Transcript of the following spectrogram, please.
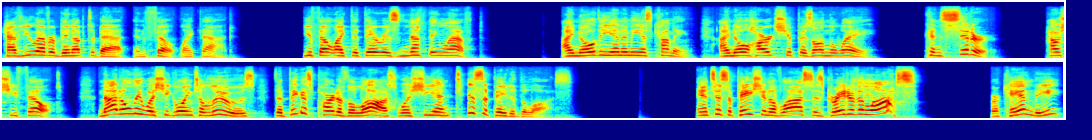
Have you ever been up to bat and felt like that? You felt like that there is nothing left. I know the enemy is coming. I know hardship is on the way. Consider how she felt. Not only was she going to lose, the biggest part of the loss was she anticipated the loss. Anticipation of loss is greater than loss, or can be,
